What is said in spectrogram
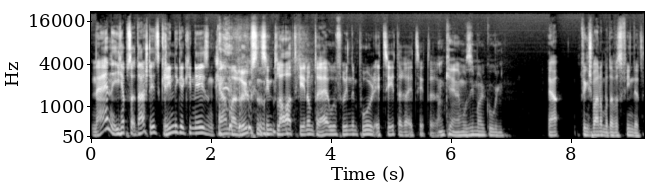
Nein, ich hab's, da steht's grindige Chinesen. Klar, mal rülpsen, sind laut, gehen um drei Uhr früh in den Pool, etc. etc. Okay, dann muss ich mal googeln. Ja, bin gespannt, ob man da was findet.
